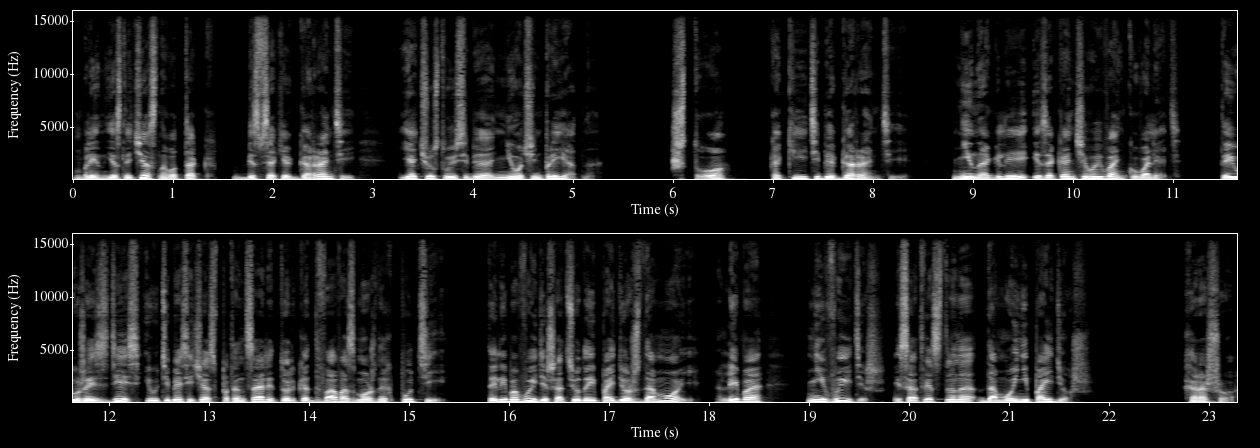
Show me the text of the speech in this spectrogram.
Блин, если честно, вот так, без всяких гарантий, я чувствую себя не очень приятно. Что? Какие тебе гарантии? Не наглей и заканчивай Ваньку валять. Ты уже здесь, и у тебя сейчас в потенциале только два возможных пути. Ты либо выйдешь отсюда и пойдешь домой, либо не выйдешь, и, соответственно, домой не пойдешь. Хорошо.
